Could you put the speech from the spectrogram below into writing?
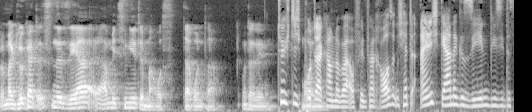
wenn man Glück hat, ist eine sehr ambitionierte Maus darunter. Unter den Tüchtig Mäusen. Butter kam dabei auf jeden Fall raus und ich hätte eigentlich gerne gesehen, wie sie das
